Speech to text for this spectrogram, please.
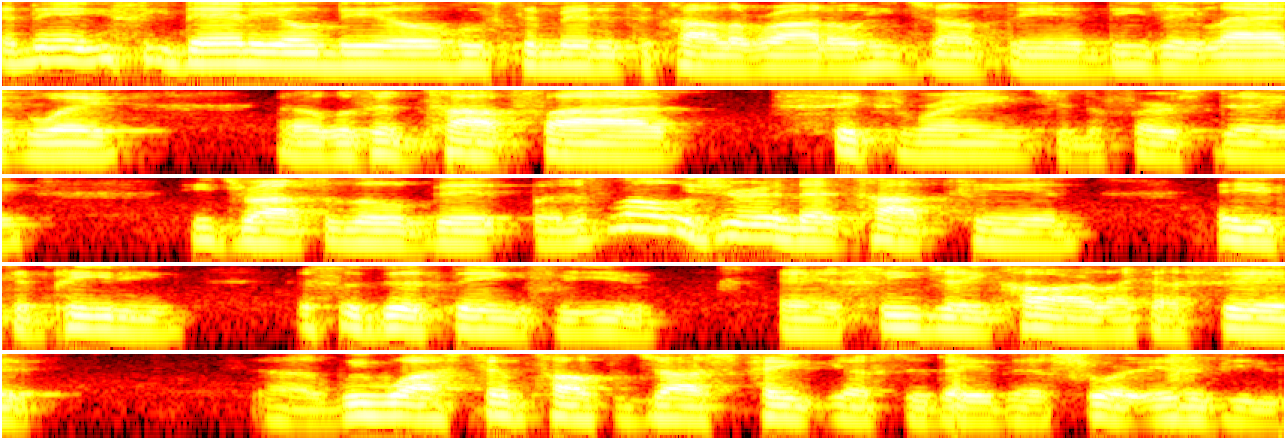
And then you see Danny O'Neill, who's committed to Colorado. He jumped in. DJ Lagway uh, was in top five, six range in the first day. He drops a little bit, but as long as you're in that top 10 and you're competing, it's a good thing for you. And CJ Carr, like I said, uh, we watched him talk to Josh Pate yesterday in that short interview.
